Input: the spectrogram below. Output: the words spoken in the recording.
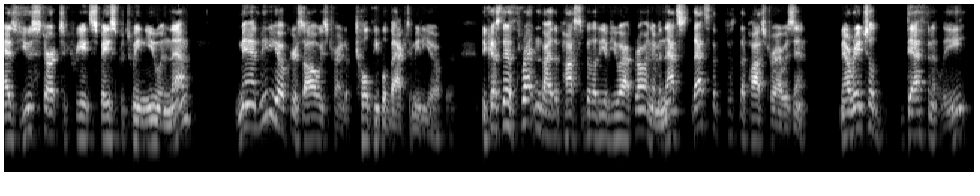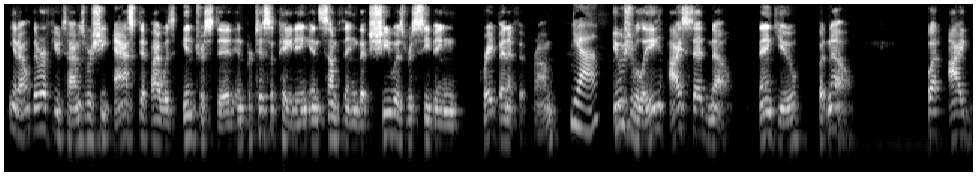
as you start to create space between you and them, man, mediocre is always trying to pull people back to mediocre because they're threatened by the possibility of you outgrowing them. And that's that's the, the posture I was in. Now, Rachel definitely, you know, there were a few times where she asked if I was interested in participating in something that she was receiving great benefit from. Yeah. Usually I said no, thank you, but no. But I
